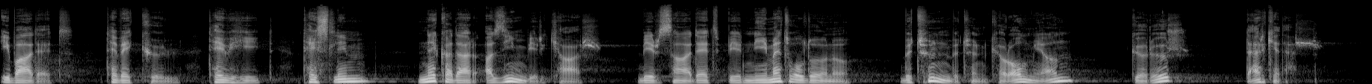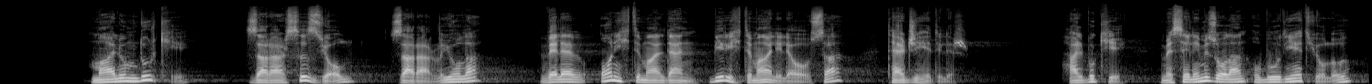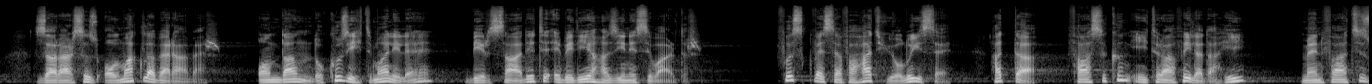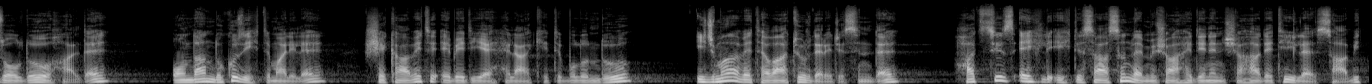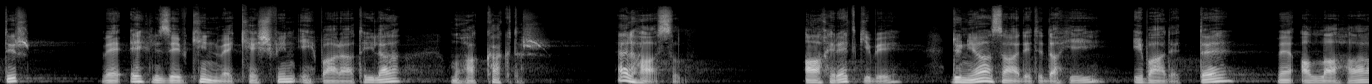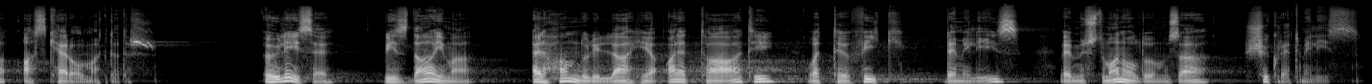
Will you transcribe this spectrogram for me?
ibadet, tevekkül, tevhid, teslim ne kadar azim bir kar, bir saadet, bir nimet olduğunu bütün bütün kör olmayan görür, derk eder. Malumdur ki zararsız yol zararlı yola velev on ihtimalden bir ihtimal ile olsa tercih edilir. Halbuki meselemiz olan ubudiyet yolu zararsız olmakla beraber ondan dokuz ihtimal ile bir saadeti ebediye hazinesi vardır. Fısk ve sefahat yolu ise hatta fasıkın itirafıyla dahi menfaatsiz olduğu halde ondan dokuz ihtimal ile şekaveti ebediye helaketi bulunduğu icma ve tevatür derecesinde hadsiz ehli ihtisasın ve müşahedenin şehadetiyle sabittir ve ehli zevkin ve keşfin ihbaratıyla muhakkaktır. Elhasıl, ahiret gibi dünya saadeti dahi ibadette ve Allah'a asker olmaktadır. Öyleyse biz daima Elhamdülillahi alet taati ve tevfik demeliyiz ve Müslüman olduğumuza şükretmeliyiz.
